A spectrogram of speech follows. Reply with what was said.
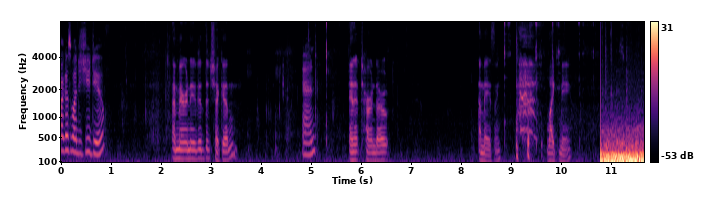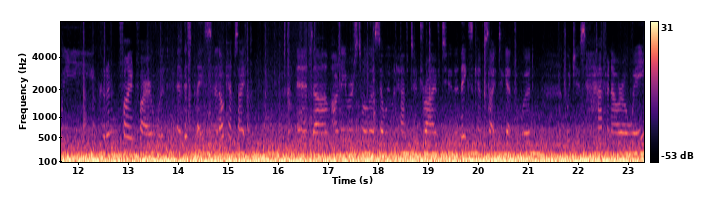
Marcus, what did you do? I marinated the chicken, And and it turned out amazing. like me. we couldn't find firewood at this place, at our campsite. And um, our neighbors told us that we would have to drive to the next campsite to get the wood, which is half an hour away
